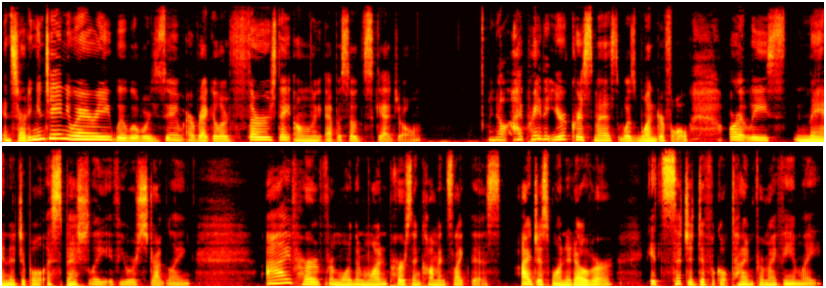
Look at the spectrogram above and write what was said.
And starting in January, we will resume our regular Thursday only episode schedule. You know, I pray that your Christmas was wonderful or at least manageable, especially if you were struggling. I've heard from more than one person comments like this I just want it over. It's such a difficult time for my family.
